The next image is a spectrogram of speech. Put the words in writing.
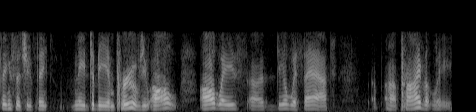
things that you think need to be improved, you all always uh, deal with that uh, privately.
